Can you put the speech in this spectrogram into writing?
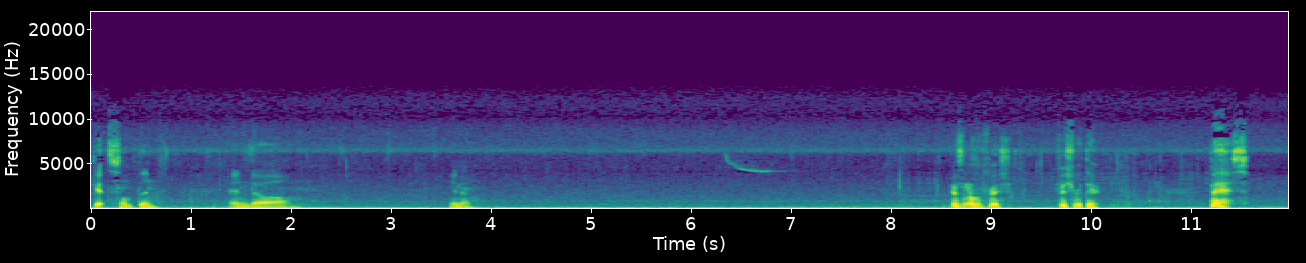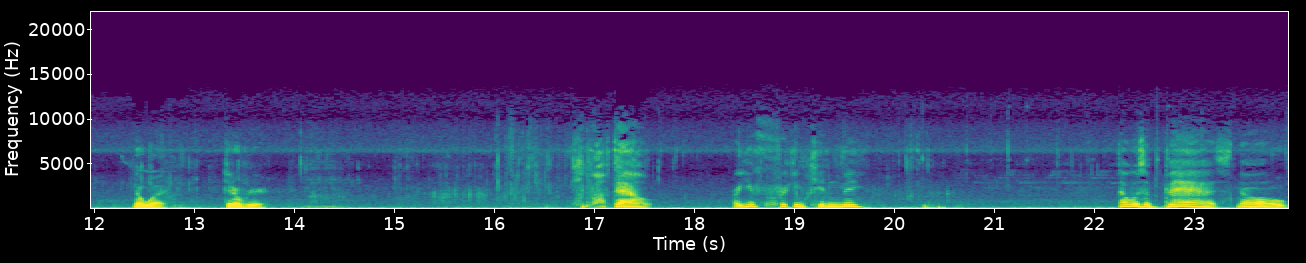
get something, and um, you know. There's another fish. Fish right there. Bass. No way. Get over here. He popped out. Are you freaking kidding me? That was a bass. No.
